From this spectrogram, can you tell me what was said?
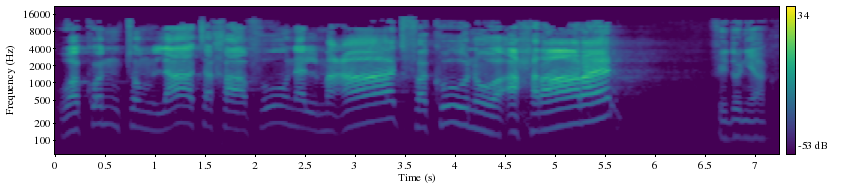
وكنتم لا تخافون المعاد فكونوا أحرارا في دنياكم.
